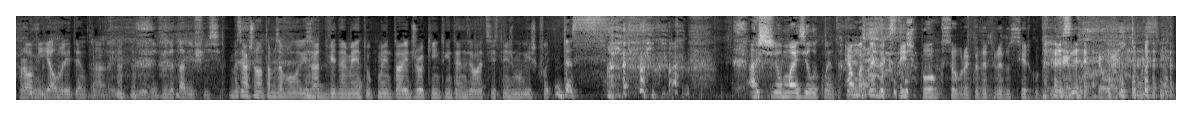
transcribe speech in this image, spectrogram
para o Miguel Brito entrar. A vida está difícil. Mas eu acho que não estamos a valorizar devidamente o comentário de Joaquim, 30 anos eletricista em Esmoriz, que foi das Acho ele mais eloquente. É uma coisa que se diz pouco sobre a quadratura do círculo, por exemplo, que eu acho que merecia.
